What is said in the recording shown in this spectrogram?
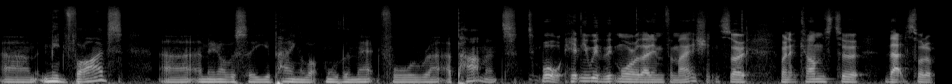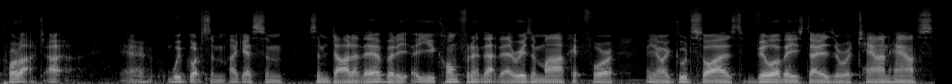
um, mid fives. Uh, I mean, obviously, you're paying a lot more than that for uh, apartments. Well, hit me with a bit more of that information. So when it comes to that sort of product, uh, you know, we've got some, I guess, some some data there. But are are you confident that there is a market for you know a good sized villa these days or a townhouse?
